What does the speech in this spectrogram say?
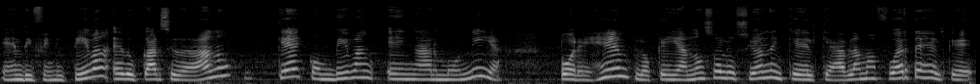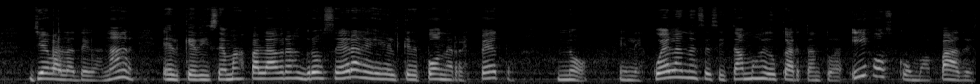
En definitiva, educar ciudadanos que convivan en armonía. Por ejemplo, que ya no solucionen que el que habla más fuerte es el que lleva las de ganar. El que dice más palabras groseras es el que pone respeto. No, en la escuela necesitamos educar tanto a hijos como a padres.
